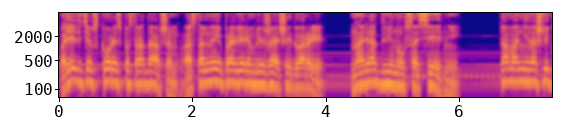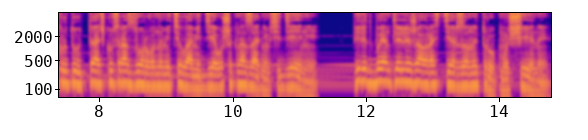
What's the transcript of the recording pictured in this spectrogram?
поедете в скорой с пострадавшим, остальные проверим ближайшие дворы. Наряд двинул в соседний. Там они нашли крутую тачку с разорванными телами девушек на заднем сидении. Перед Бентли лежал растерзанный труп мужчины.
